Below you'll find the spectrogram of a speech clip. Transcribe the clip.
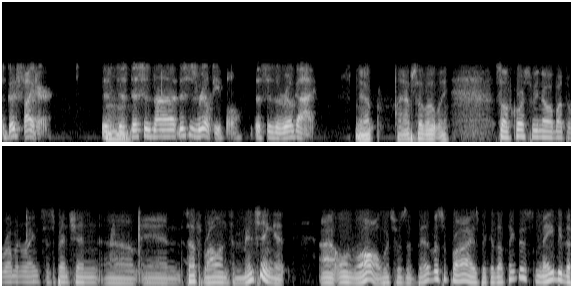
a good fighter. This, this this is not this is real people. This is a real guy. Yep, absolutely. So of course we know about the Roman Reigns suspension um, and Seth Rollins mentioning it uh, on Raw, which was a bit of a surprise because I think this may be the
